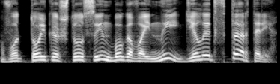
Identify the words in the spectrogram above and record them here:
Вот только что сын бога войны делает в Тартаре.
